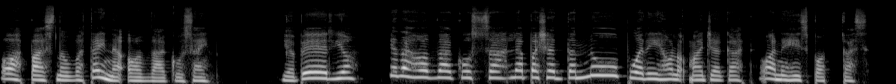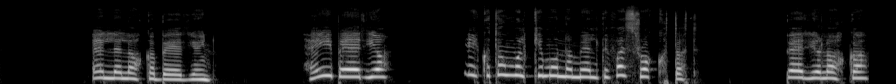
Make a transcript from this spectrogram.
ohpas nuva taina oddaa kussain. Ja Perjo, ja tahoddakussa läpäsättä nuu puori holomajakat, oane hispottas. Elle lohka Berjoin. Hei Berjo, eikö ton mulkki munna mieltä vas roktot? Berjo lohka.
